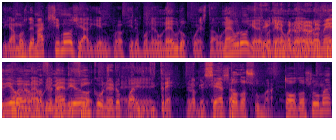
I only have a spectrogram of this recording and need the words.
Digamos, de máximo. Si alguien pues, quiere poner un euro, cuesta un euro. Quiere Si poner, quiere un, poner un euro, euro y medio, un euro y medio, 75, un euro eh, 43. Lo que sea, todo suma. Todo suma.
